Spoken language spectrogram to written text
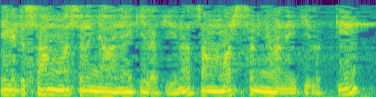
ඒකට සම්මස්න ඥානය කියලා කියනවා. සම්මස්න ඥානය කියලා කියනවා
